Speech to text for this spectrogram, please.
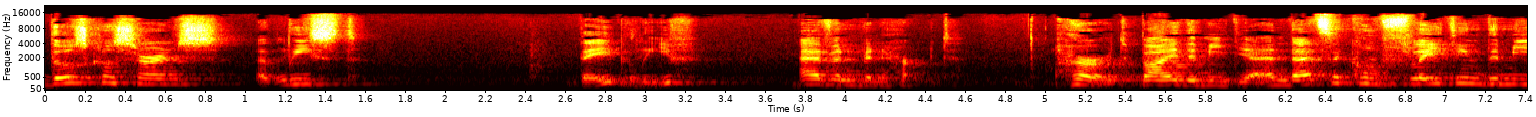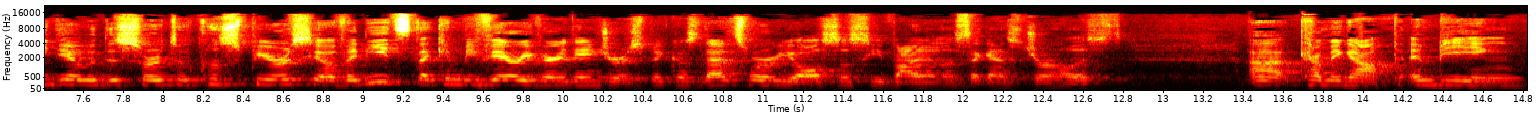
those concerns, at least they believe, haven't been heard heard by the media. And that's a conflating the media with the sort of conspiracy of elites that can be very very dangerous because that's where you also see violence against journalists uh, coming up and being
